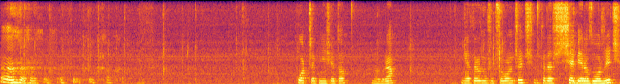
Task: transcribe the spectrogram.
Płaczek niesie to. Dobra. Ja teraz muszę przełączyć. Teraz siebie rozłożyć.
